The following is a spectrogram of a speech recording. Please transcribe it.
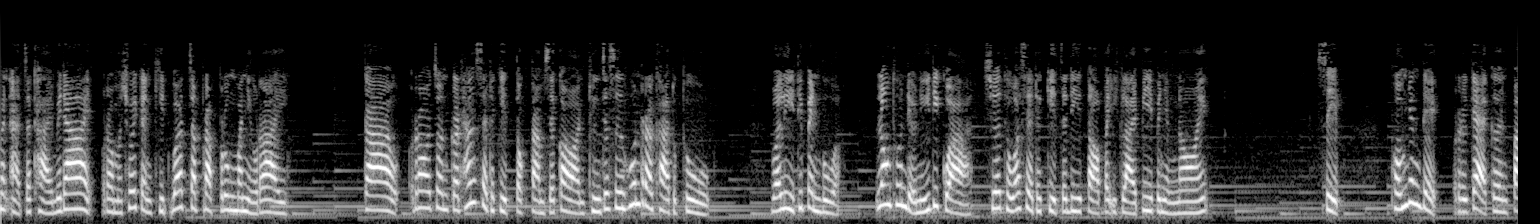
มันอาจจะขายไม่ได้ เรามาช่วยกันคิดว่าจะปรับปรุงมันอย่างไร 9. รอจนกระทั่งเศรษฐกิจตกต่ำเสียก่อน ถึงจะซื้อหุ้นราคาถูกๆ วลีที่เป็นบวก ลงทุนเดี๋ยวนี้ดีกว่า เชื่อเถอะว่าเศรษฐกิจจะดีต่อไปอีกหลายปีเป็นอย่างน้อย 10. ผมยังเด็กหรือแก่เกินไป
